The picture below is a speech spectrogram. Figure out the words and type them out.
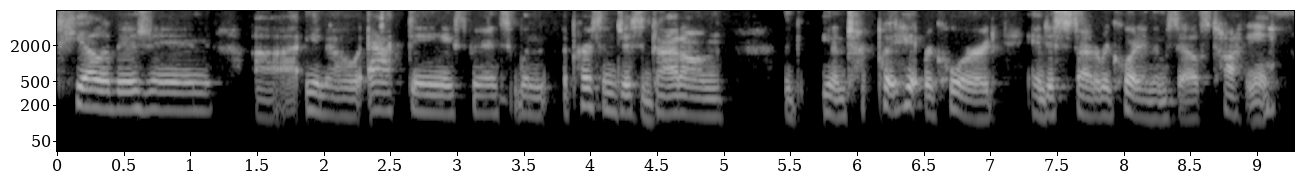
television, uh, you know, acting experience when the person just got on, you know, put hit record and just started recording themselves talking.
